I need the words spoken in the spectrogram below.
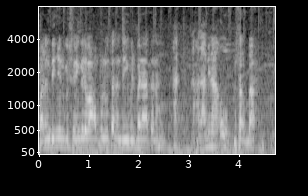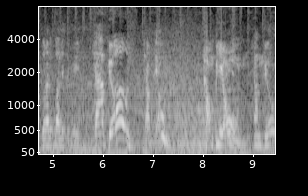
Parang din yun gusto yung ginawa kong pulutan, nandun yung bilbanatan ah. Ah, nakadami na ako. Masarap ba? Sigurado quality pre. Champion! Champion! Champion! Champion!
